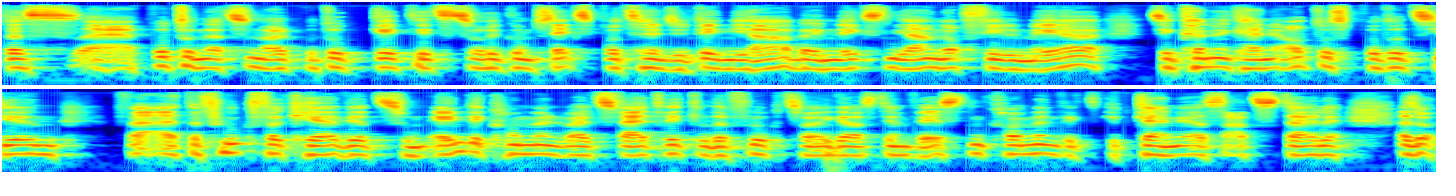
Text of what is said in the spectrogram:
das äh, Bruttonationalprodukt geht jetzt zurück um sechs Prozent in dem Jahr, aber im nächsten Jahr noch viel mehr. Sie können keine Autos produzieren. Der Flugverkehr wird zum Ende kommen, weil zwei Drittel der Flugzeuge aus dem Westen kommen. Es gibt keine Ersatzteile. Also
